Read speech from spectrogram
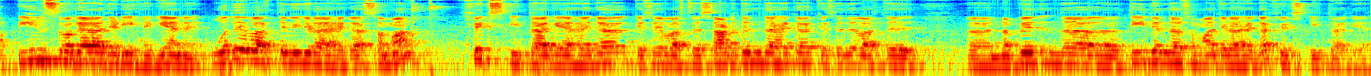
ਅਪੀਲਸ ਵਗੈਰਾ ਜਿਹੜੀ ਹੈਗੀਆਂ ਨੇ ਉਹਦੇ ਵਾਸਤੇ ਵੀ ਜਿਹੜਾ ਹੈਗਾ ਸਮਾਂ ਫਿਕਸ ਕੀਤਾ ਗਿਆ ਹੈਗਾ। ਕਿਸੇ ਵਾਸਤੇ 60 ਦਿਨ ਦਾ ਹੈਗਾ ਕਿਸੇ ਦੇ ਵਾਸਤੇ ਅ, 90 ਦਿਨ ਦਾ ਅ, 30 ਦਿਨ ਦਾ ਸਮਾਂ ਜਿਹੜਾ ਹੈਗਾ ਫਿਕਸ ਕੀਤਾ ਗਿਆ।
